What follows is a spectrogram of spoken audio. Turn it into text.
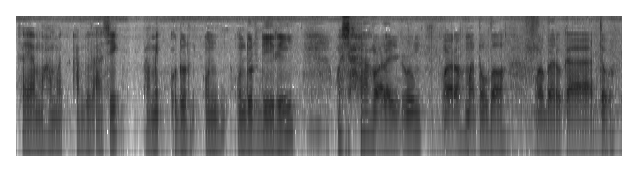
Saya Muhammad Abdul Asik pamit undur undur diri. Wassalamualaikum warahmatullahi wabarakatuh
